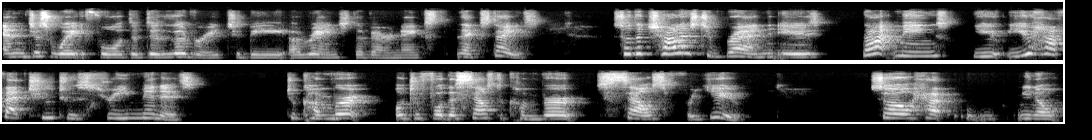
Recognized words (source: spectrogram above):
and just wait for the delivery to be arranged the very next next days. So the challenge to brand is that means you you have that two to three minutes to convert or to for the sales to convert sales for you. So you know,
